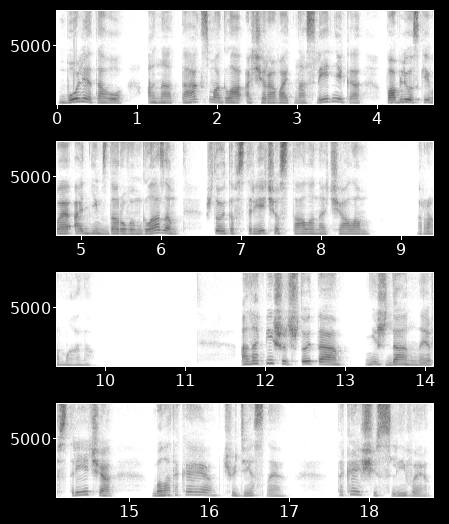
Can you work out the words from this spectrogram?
Более того, она так смогла очаровать наследника, поблескивая одним здоровым глазом, что эта встреча стала началом романа. Она пишет, что эта нежданная встреча была такая чудесная – такая счастливая.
